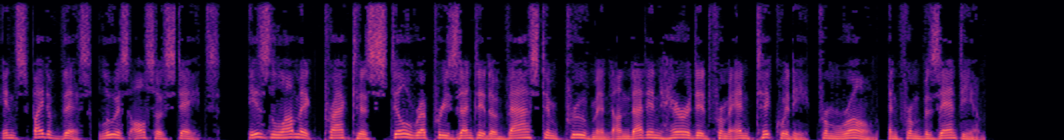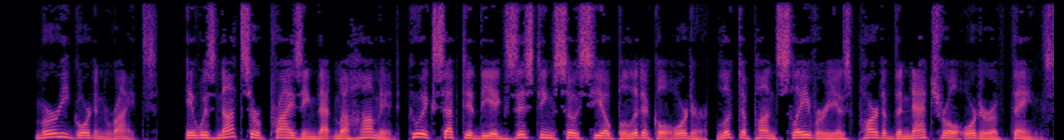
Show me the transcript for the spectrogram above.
In spite of this, Lewis also states, Islamic practice still represented a vast improvement on that inherited from antiquity, from Rome, and from Byzantium." Murray Gordon writes, it was not surprising that Muhammad, who accepted the existing socio-political order, looked upon slavery as part of the natural order of things.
